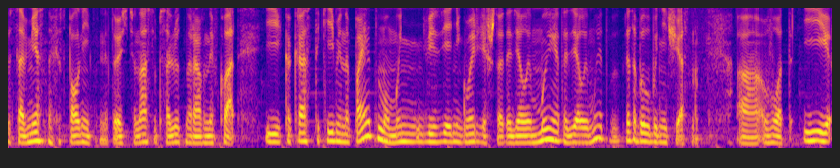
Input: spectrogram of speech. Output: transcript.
совместных исполнителей, то есть у нас абсолютно равный вклад. И как раз-таки именно поэтому мы везде не говорили, что это делаем мы, это делаем мы, это, было бы нечестно. Вот. И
